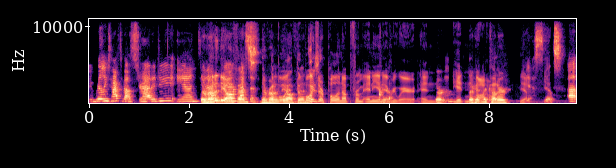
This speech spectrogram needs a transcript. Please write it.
We really talked about strategy and They're you know, running the they're offense. impressive. They're running the, Boy, offense. the boys are pulling up from any and Yeah. everywhere and They're- hitting. They're hitting the cutter. Yeah. Yes. Yes. Uh,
